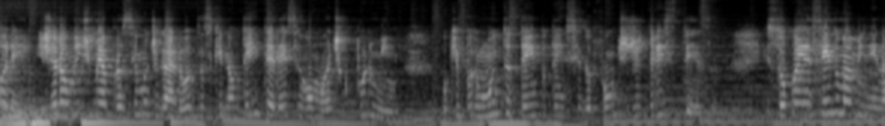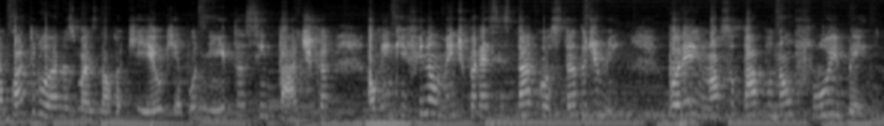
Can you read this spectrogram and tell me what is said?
Namorei e geralmente me aproximo de garotas que não têm interesse romântico por mim, o que por muito tempo tem sido fonte de tristeza. Estou conhecendo uma menina quatro anos mais nova que eu, que é bonita, simpática, alguém que finalmente parece estar gostando de mim. Porém, nosso papo não flui bem.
